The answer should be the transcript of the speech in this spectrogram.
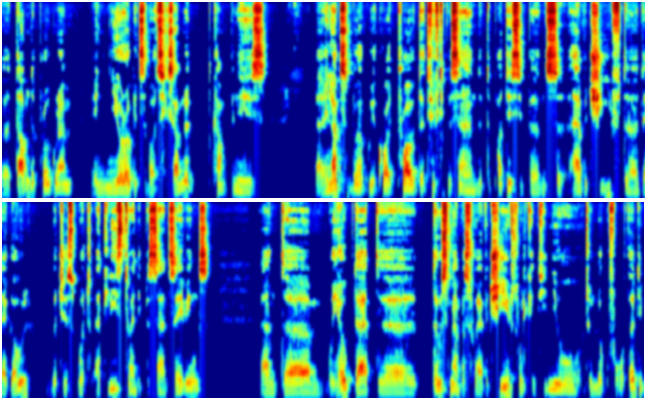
uh, done the program. In europe it's about 600 companies uh, in luxembourg we're quite proud that 50% of the participants have achieved uh, their goal which is with at least 20% savings. And um, we hope that uh, those members who have achieved will continue to look for 30%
